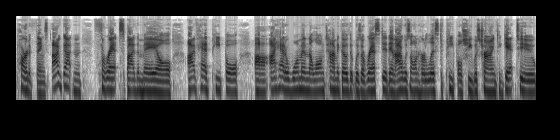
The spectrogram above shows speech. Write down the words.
part of things. I've gotten threats by the mail. I've had people. Uh, I had a woman a long time ago that was arrested, and I was on her list of people she was trying to get to.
